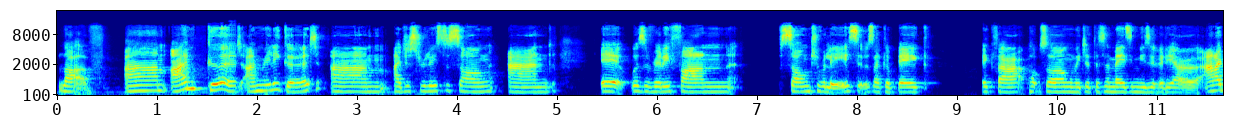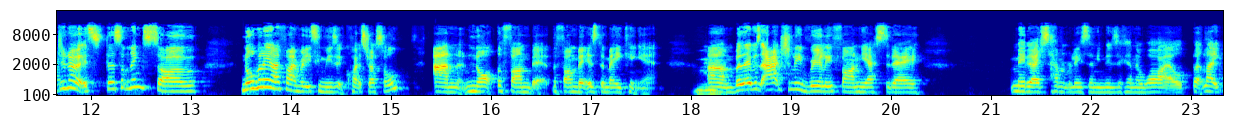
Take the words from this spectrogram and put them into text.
Love. Um, I'm good. I'm really good. Um, I just released a song and it was a really fun song to release. It was like a big, big fat pop song. We did this amazing music video. And I don't know, it's there's something so normally I find releasing music quite stressful and not the fun bit. The fun bit is the making it. Mhm. Um, but it was actually really fun yesterday. Maybe I just haven't released any music in a while, but like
